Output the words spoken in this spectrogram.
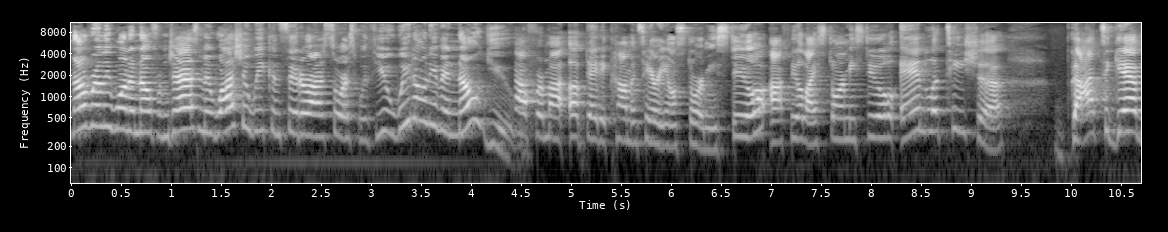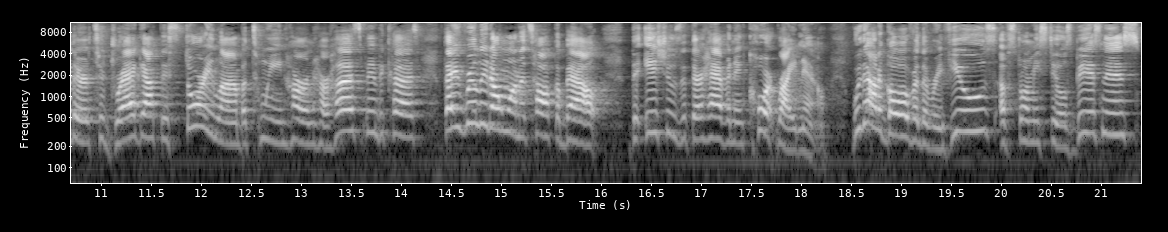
And I really want to know from Jasmine, why should we consider our source with you? We don't even know you. Now for my updated commentary on Stormy Steele, I feel like Stormy Steele and Latisha got together to drag out this storyline between her and her husband because they really don't want to talk about the issues that they're having in court right now. We got to go over the reviews of Stormy Steele's business.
